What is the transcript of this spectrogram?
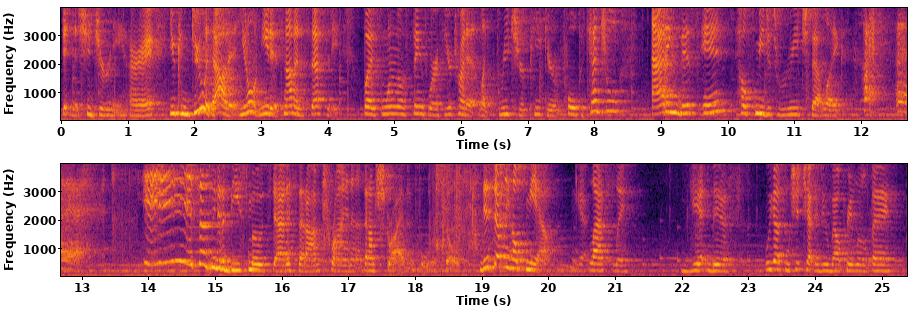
fitness journey, all right? You can do without it. You don't need it. It's not a necessity. But it's one of those things where if you're trying to like reach your peak, your full potential, adding this in helps me just reach that like, it sends me to the beast mode status that I'm trying to, that I'm striving for. So this definitely helps me out. Yeah. Lastly, get this we got some chit chat to do about Pretty Little Thing.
